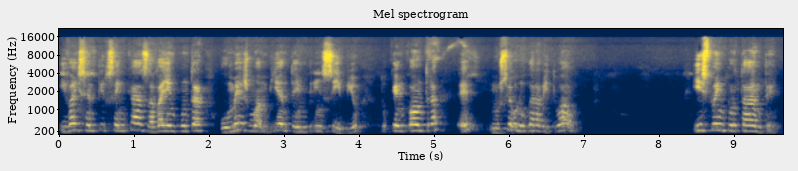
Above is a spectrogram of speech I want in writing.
e vai sentir-se em casa, vai encontrar o mesmo ambiente em princípio do que encontra é, no seu lugar habitual. Isto é importante,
